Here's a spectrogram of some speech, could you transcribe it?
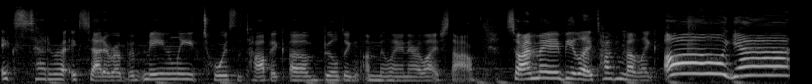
etc., etc. But mainly towards the topic of building a millionaire lifestyle. So I may be like talking about like, oh yeah,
